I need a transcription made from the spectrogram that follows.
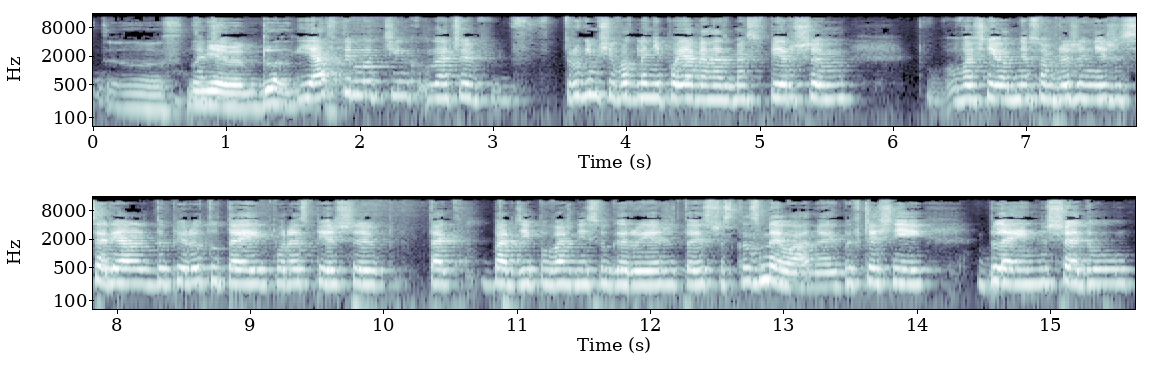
no znaczy, nie wiem. Dla... Ja w tym odcinku, znaczy w drugim się w ogóle nie pojawia, natomiast w pierwszym właśnie odniosłam wrażenie, że serial dopiero tutaj po raz pierwszy tak bardziej poważnie sugeruje, że to jest wszystko zmyła. No jakby wcześniej Blaine szedł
